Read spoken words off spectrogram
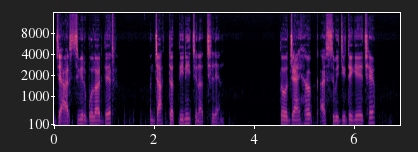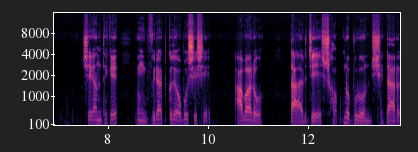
যে আরসিবির বোলারদের যাত্রা তিনিই চেনাচ্ছিলেন। তো যাই হোক, আরসিবি জিতে গিয়েছে। সেখান থেকে এবং বিরাট কোহলি অবশেষে আবারও তার যে স্বপ্ন পূরণ, সেটার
